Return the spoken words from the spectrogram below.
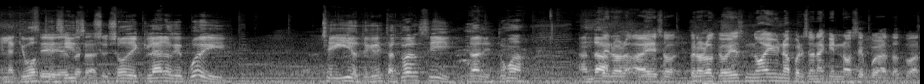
en la que vos Sí, te es decís, yo, yo declaro que puedo y... Che, Guido, ¿te querés tatuar? Sí, dale, toma, andá. Pero a eso, pero lo que voy es no hay una persona que no se pueda tatuar.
